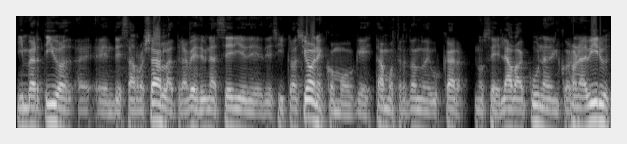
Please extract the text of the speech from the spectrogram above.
invertido eh, en desarrollarla a través de una serie de, situaciones, como que estamos tratando de buscar, no sé, la vacuna del coronavirus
